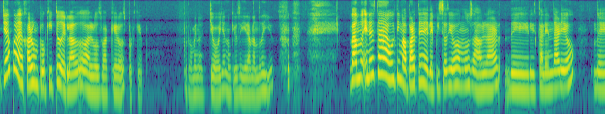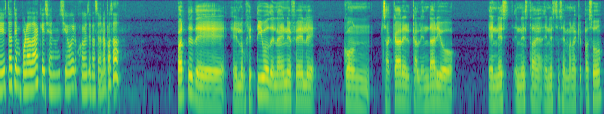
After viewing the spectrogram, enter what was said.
Ya para dejar un poquito de lado a los vaqueros, porque por lo menos yo ya no quiero seguir hablando de ellos. vamos, en esta última parte del episodio vamos a hablar del calendario de esta temporada que se anunció el jueves de la semana pasada. Parte del el objetivo de la NFL con sacar el calendario en, en, esta, en esta semana que pasó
